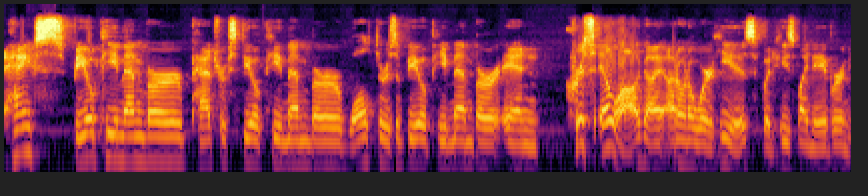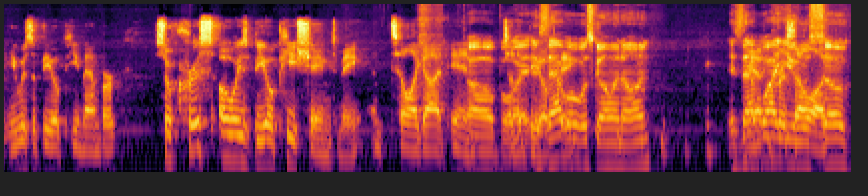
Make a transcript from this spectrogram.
Hank's BOP member, Patrick's BOP member, Walter's a BOP member, and Chris Illog. I, I don't know where he is, but he's my neighbor, and he was a BOP member. So Chris always BOP shamed me until I got in. Oh to boy, the is that what was going on? Is that Yeah, why Chris you were so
